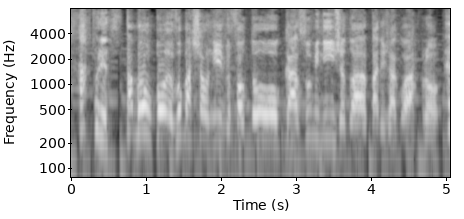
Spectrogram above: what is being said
Por isso. Tá bom, bom, eu vou baixar o nível. Faltou o Kazumi Ninja do Atari Jaguar, pronto.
